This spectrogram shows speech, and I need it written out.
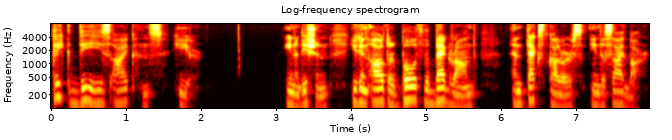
click these icons here. In addition, you can alter both the background and text colors in the sidebar.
